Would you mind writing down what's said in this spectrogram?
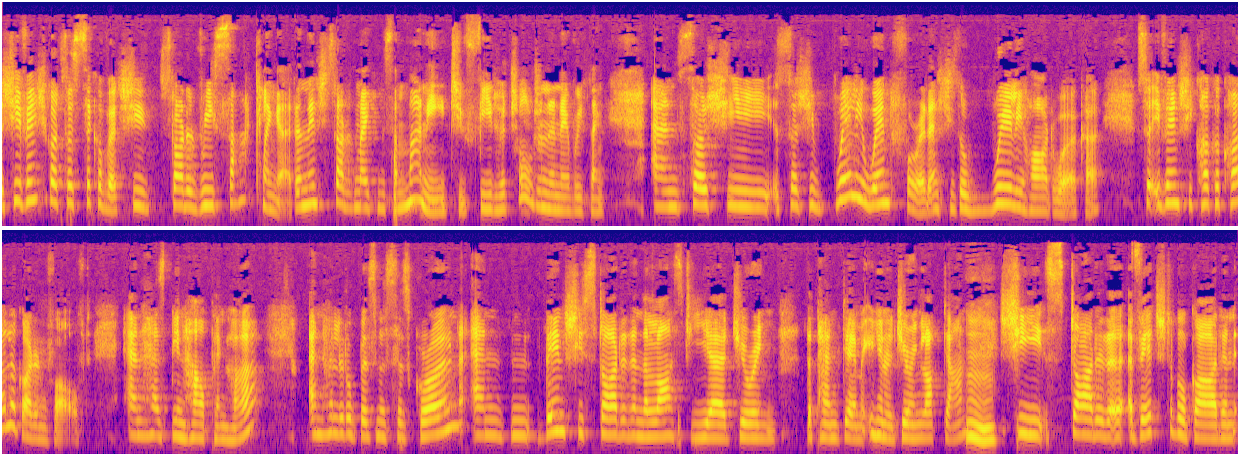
she eventually got so sick of it, she started recycling it. And then she started making some money to feed her children and everything. And so she, so she really went for it. And she's a really hard worker. So eventually Coca-Cola got involved and has been helping her. And her little business has grown. And then she started in the last year during the pandemic, you know, during lockdown, mm. she started a, a vegetable garden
